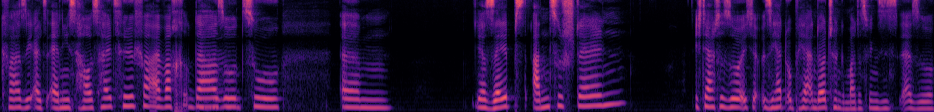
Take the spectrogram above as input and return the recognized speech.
quasi als Annies Haushaltshilfe einfach da mhm. so zu ähm, ja selbst anzustellen. Ich dachte so, ich, sie hat Au pair in Deutschland gemacht, deswegen sie ist, also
